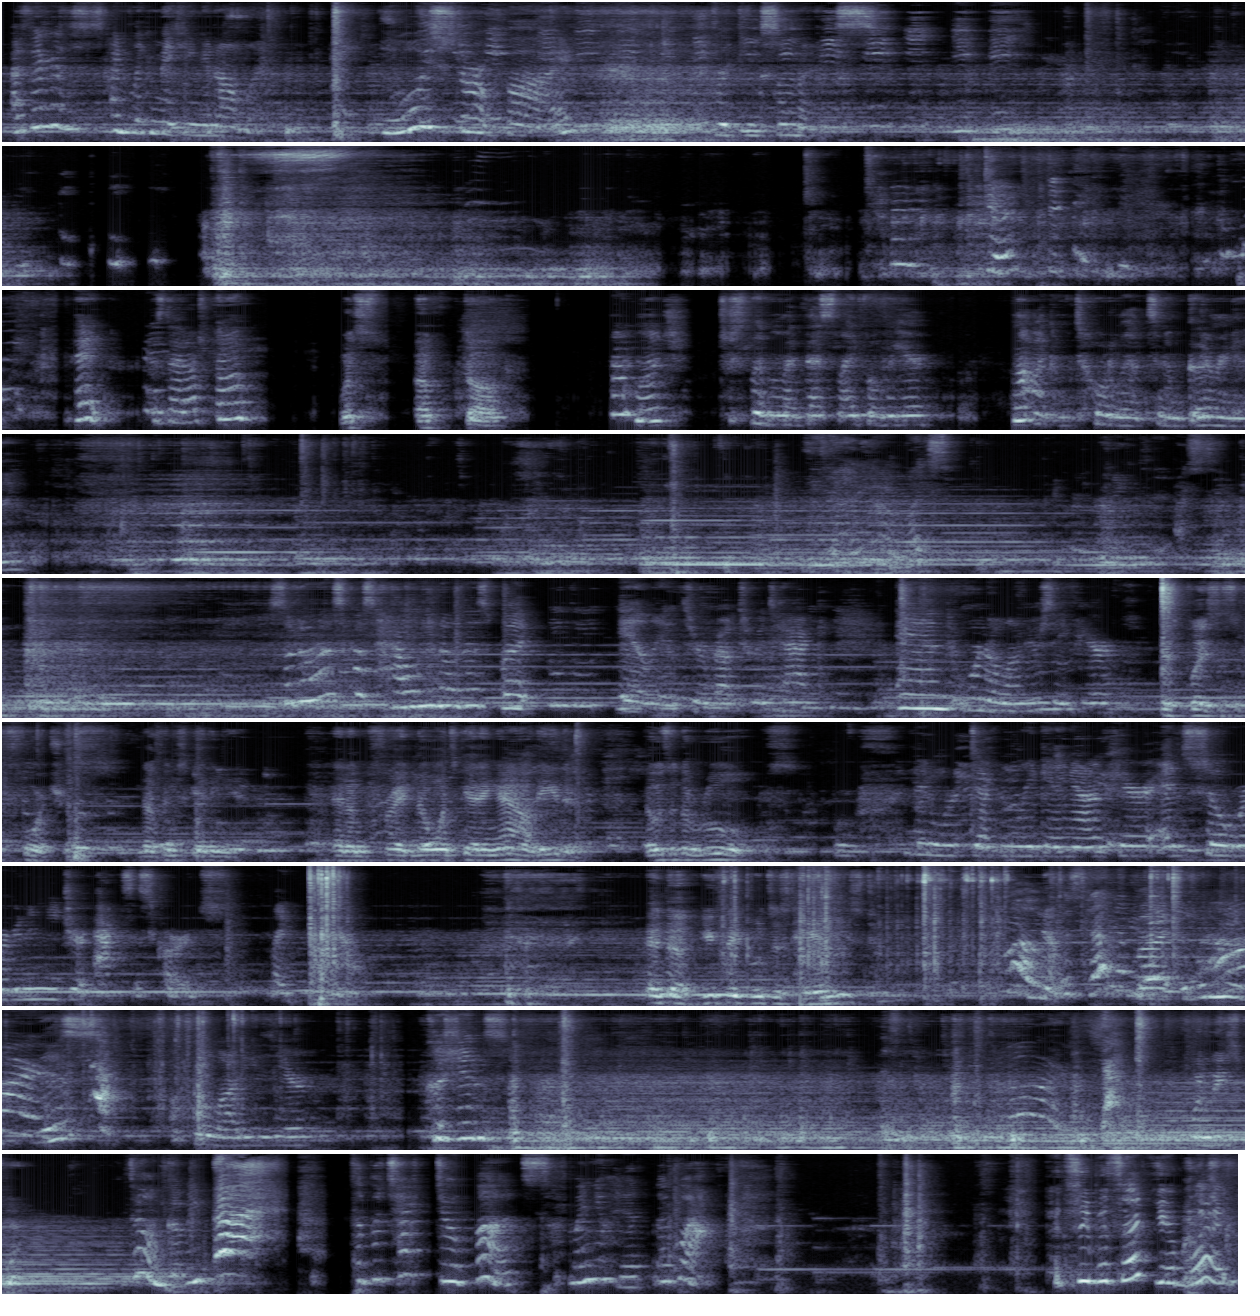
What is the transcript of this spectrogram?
I figure this is kind of like making an omelet. You always start by breaking some eggs. Life over here. Not like I'm totally up to no good or anything. So don't ask us how we know this, but aliens are about to attack, and we're no longer safe here. This place is a fortress. Nothing's getting in. And I'm afraid no one's getting out either. Those are the rules. Oof, definitely getting out of here, and so we're gonna need your access cards. Like now. And uh, you think we'll just hand these to you? No, but it would make this a whole lot easier. Cushions. Protect your butt.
